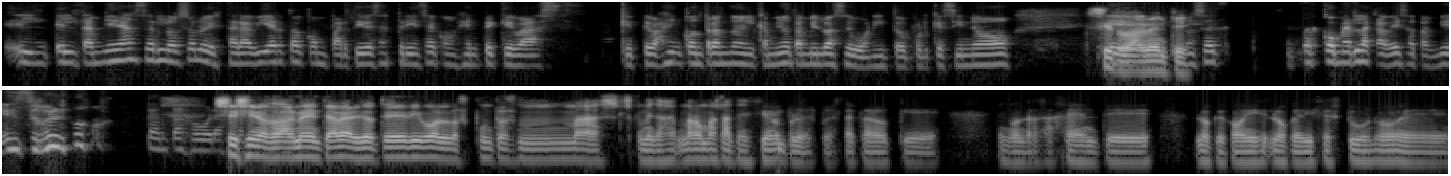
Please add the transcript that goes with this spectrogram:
el, el, también hacerlo solo y estar abierto a compartir esa experiencia con gente que vas que te vas encontrando en el camino también lo hace bonito, porque si no, Sí, eh, no totalmente. sé, puedes comer la cabeza también solo. tantas obras Sí, sí, no, totalmente. A ver, yo te digo los puntos más los que me llamaron más la atención, pero después está claro que encontrar a gente, lo que, lo que dices tú, ¿no? Eh,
